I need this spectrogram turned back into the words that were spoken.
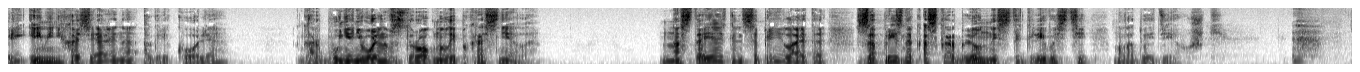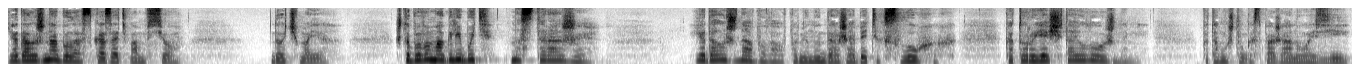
При имени хозяина Агриколя Горбунья невольно вздрогнула и покраснела. Настоятельница приняла это за признак оскорбленной стыдливости молодой девушки. Я должна была сказать вам все, дочь моя, чтобы вы могли быть настороже. Я должна была упомянуть даже об этих слухах, которые я считаю ложными, потому что госпожа Нуази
